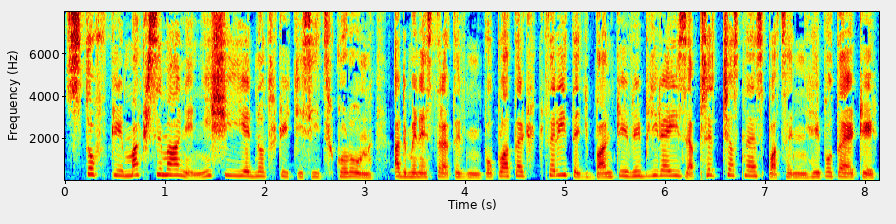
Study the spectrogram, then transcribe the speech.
stovky maximálně nižší jednotky tisíc korun. Administrativní poplatek, který teď banky vybírají za předčasné splacení hypotéky.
